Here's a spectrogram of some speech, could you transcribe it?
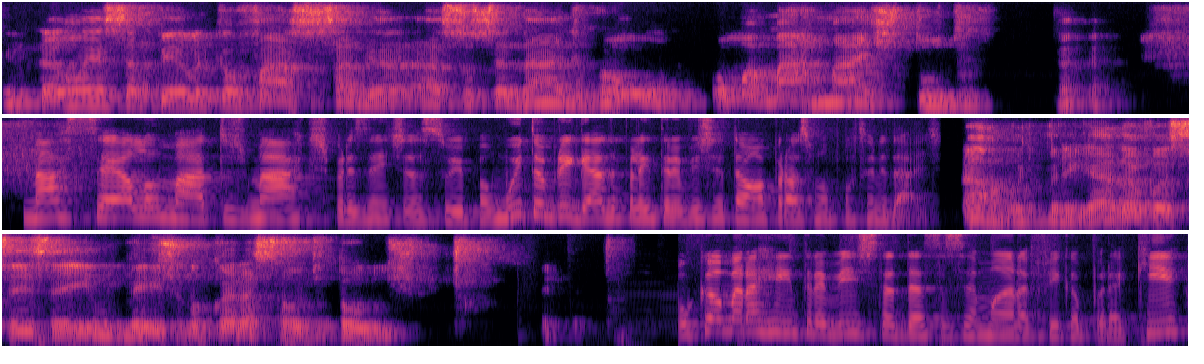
Então, esse apelo que eu faço, sabe, à sociedade, vamos, vamos amar mais tudo. Marcelo Matos Marques, presidente da Suípa, muito obrigado pela entrevista. Até uma próxima oportunidade. Ah, muito obrigado a vocês aí. Um beijo no coração de todos. O Câmara Rio Entrevista dessa semana fica por aqui.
